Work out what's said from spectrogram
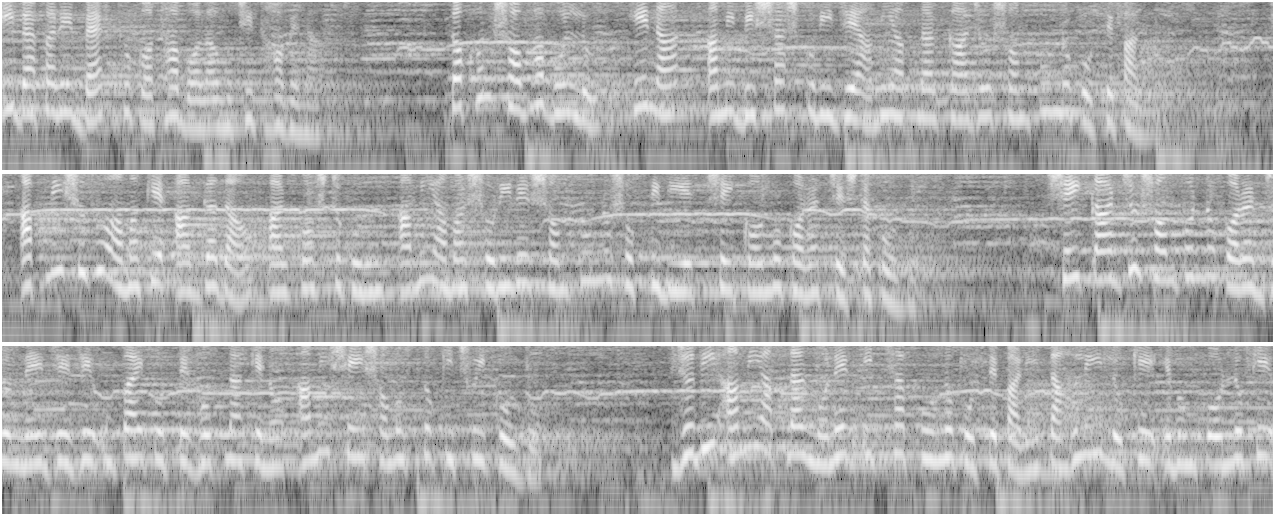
এই ব্যাপারে ব্যর্থ কথা বলা উচিত হবে না। তখন সভা বলল, হে না, আমি বিশ্বাস করি যে আমি আপনার কাজও সম্পূর্ণ করতে পারব। আপনি শুধু আমাকে আজ্ঞা দাও আর কষ্ট করুন, আমি আমার শরীরের সম্পূর্ণ শক্তি দিয়ে সেই কর্ম করার চেষ্টা করব। সেই কার্য সম্পন্ন করার জন্যে যে যে উপায় করতে হোক না কেন আমি সেই সমস্ত কিছুই করব। যদি আমি আপনার মনের ইচ্ছা পূর্ণ করতে পারি, তাহলেই লোকে এবং পরলোকে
